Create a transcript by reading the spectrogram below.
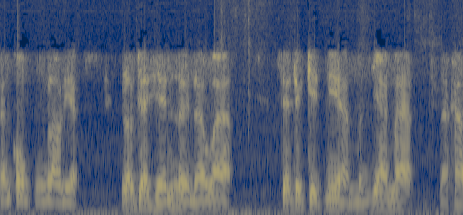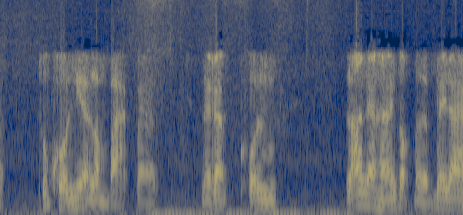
สังคมของเราเนี่ย เราจะเห็นเลยนะว่า เศรษฐกิจเนี่ยมันแย่มากนะครับ ทุกคนเนี่ยลำบากมากนะครับ คน ร้านอาหารก็เปิดไม่ได้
